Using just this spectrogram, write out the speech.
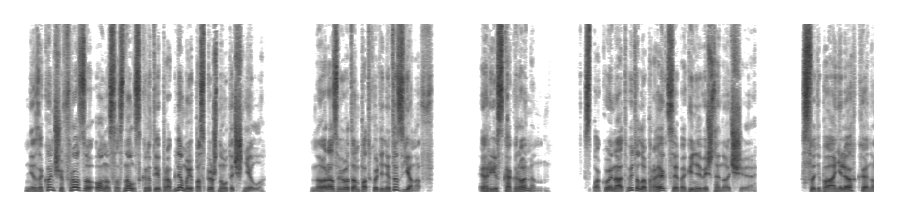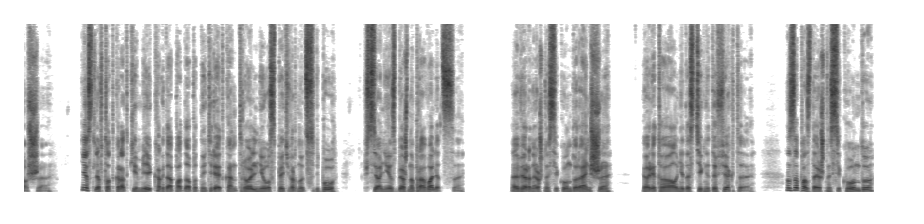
Не закончив фразу, он осознал скрытые проблемы и поспешно уточнил. «Но разве в этом подходе нет изъянов?» «Риск огромен», — спокойно ответила проекция богини Вечной Ночи. «Судьба — нелегкая ноша. Если в тот краткий миг, когда подопытный теряет контроль, не успеть вернуть судьбу, все неизбежно провалится. Вернешь на секунду раньше, ритуал не достигнет эффекта. Запоздаешь на секунду,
